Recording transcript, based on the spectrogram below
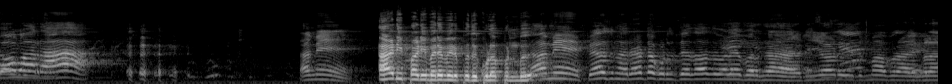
போவாரா? சாமி. ஆடிப்பாடி வரவிருப்பது குலப்பண்பு. சாமி பேசுன ரேட்டை கொடுத்துட்டு ஏதாவது வேலையை பாருங்க. நீயோட சும்மா அப்புறம் எங்களை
